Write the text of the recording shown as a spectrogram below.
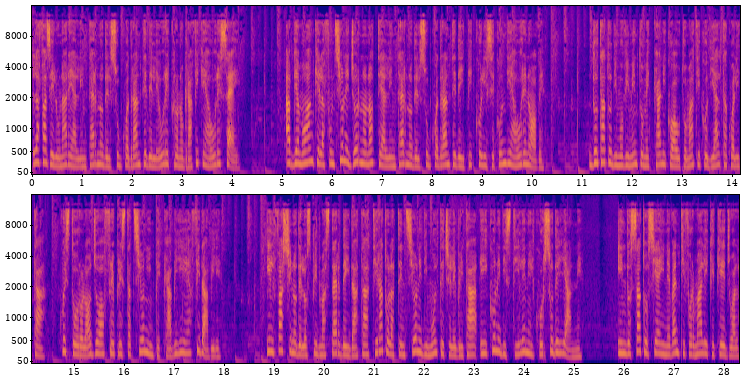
La fase lunare all'interno del subquadrante delle ore cronografiche a ore 6. Abbiamo anche la funzione giorno-notte all'interno del subquadrante dei piccoli secondi a ore 9. Dotato di movimento meccanico automatico di alta qualità, questo orologio offre prestazioni impeccabili e affidabili. Il fascino dello Speedmaster dei Data ha attirato l'attenzione di molte celebrità e icone di stile nel corso degli anni. Indossato sia in eventi formali che casual,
